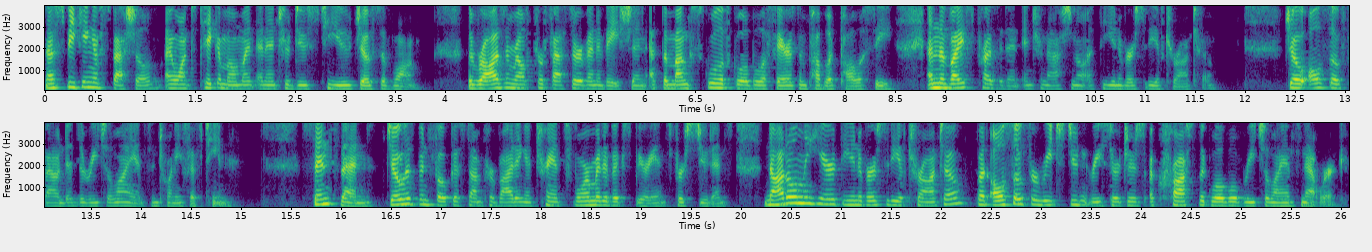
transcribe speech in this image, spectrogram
Now, speaking of special, I want to take a moment and introduce to you Joseph Wong the Roz and Ralph Professor of Innovation at the Munk School of Global Affairs and Public Policy, and the Vice President International at the University of Toronto. Joe also founded the Reach Alliance in 2015. Since then, Joe has been focused on providing a transformative experience for students, not only here at the University of Toronto, but also for REACH student researchers across the Global Reach Alliance network.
